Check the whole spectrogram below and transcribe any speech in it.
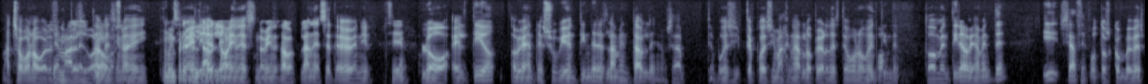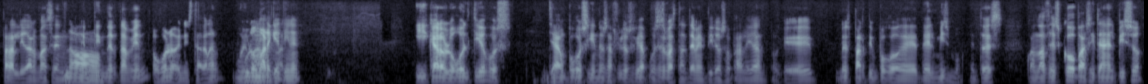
macho bonobo, eres Qué mal el bonobo, Si no hay, Muy si no hay impresentable. no vienes, no vienes a los planes, se te debe venir. Sí. Luego, el tío, obviamente, subió en Tinder, es lamentable. O sea, te puedes, te puedes imaginar lo peor de este bonobo en. Tinder. Todo mentira, obviamente. Y se hace fotos con bebés para ligar más en. Tinder también. O bueno, en Instagram. Muy Puro mal, marketing, mal. ¿eh? Y claro, luego el tío, pues, ya un poco siguiendo esa filosofía, pues es bastante mentiroso para ligar. Porque es parte un poco de- del mismo. Entonces, cuando haces copas y tal en el piso,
